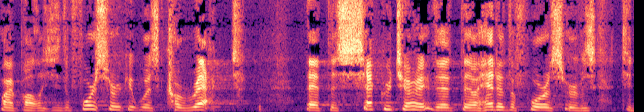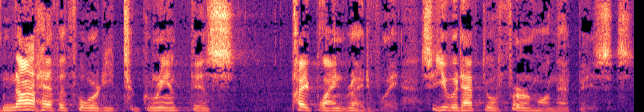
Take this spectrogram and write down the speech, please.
my apologies, the Fourth Circuit was correct that the Secretary, that the head of the Forest Service did not have authority to grant this pipeline right of way. So you would have to affirm on that basis.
